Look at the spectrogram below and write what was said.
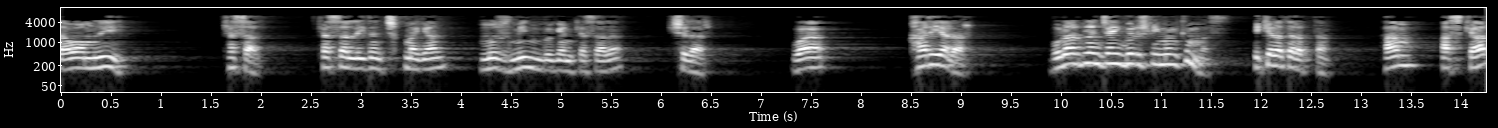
Davomli kasal. Kasallikdan chiqmagan muzmin bo'lgan kasali kishilar va qariyalar. Bular bilan jang bo'lishlik mumkin emas. Ikkala tarafdan. Ham askar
